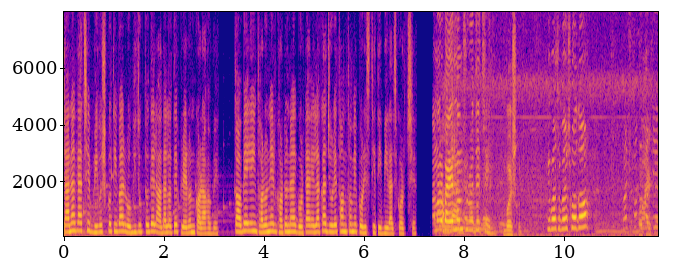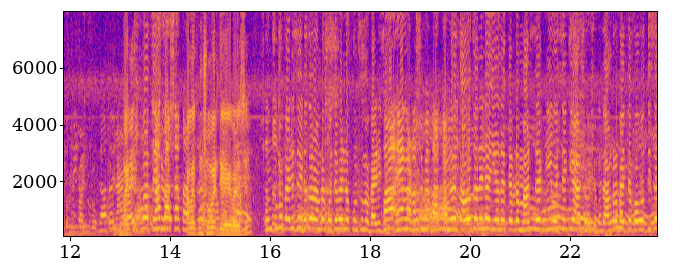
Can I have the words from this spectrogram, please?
জানা গেছে বৃহস্পতিবার অভিযুক্তদের আদালতে প্রেরণ করা হবে। তবে এই ধরনের ঘটনায় গোটা এলাকা জুড়ে থমথমে পরিস্থিতি বিরাজ করছে। আমার ভাইয়ের নাম সুরজিৎ সিং। বয়স কত কি বলছো বয়স কত কালে কোন সময় বাড়ি থেকে কোন সময় বাইরেছে এটা তো আমরা কইতে পারি না কোন সময় বাইরেছে এগারোটার সময় বাদ আমরা তাও জানি না ইয়ে না কেবলা মারছে কি হয়েছে কি আসে হয়েছে কিন্তু আমরা বাড়িতে খবর দিছে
